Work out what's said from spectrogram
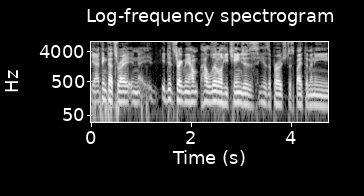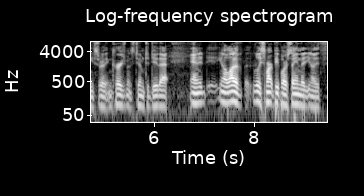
Yeah, I think that's right, and it, it did strike me how, how little he changes his approach, despite the many sort of encouragements to him to do that. And it, you know, a lot of really smart people are saying that you know if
